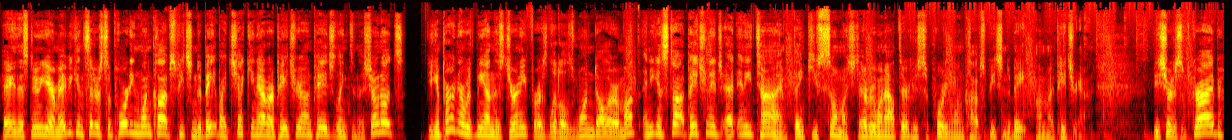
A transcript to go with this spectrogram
Hey, this new year, maybe consider supporting One Clap Speech and Debate by checking out our Patreon page linked in the show notes. You can partner with me on this journey for as little as $1 a month, and you can stop patronage at any time. Thank you so much to everyone out there who's supporting One Clap Speech and Debate on my Patreon. Be sure to subscribe,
